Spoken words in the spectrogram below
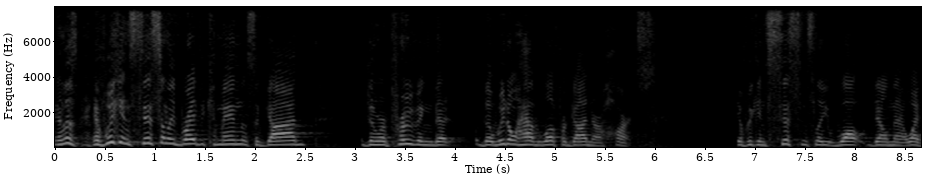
and listen, if we consistently break the commandments of God, then we're proving that, that we don't have love for God in our hearts if we consistently walk down that way.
